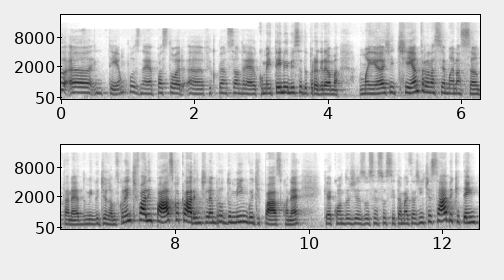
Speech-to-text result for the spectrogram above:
Uh, em tempos, né, pastor? Uh, fico pensando, né? Eu comentei no início do programa. Amanhã a gente entra na Semana Santa, né? Domingo de Ramos. Quando a gente fala em Páscoa, claro, a gente lembra o domingo de Páscoa, né? Que é quando Jesus ressuscita. Mas a gente sabe que tem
